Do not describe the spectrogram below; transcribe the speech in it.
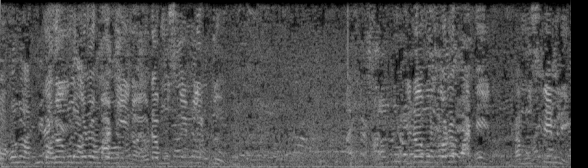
কখনো আপনি কোনো পার্টি নয় ওটা মুসলিম লীগ টু তৃণমূল কোনো পার্টি নয়। মুসলিম লীগ।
